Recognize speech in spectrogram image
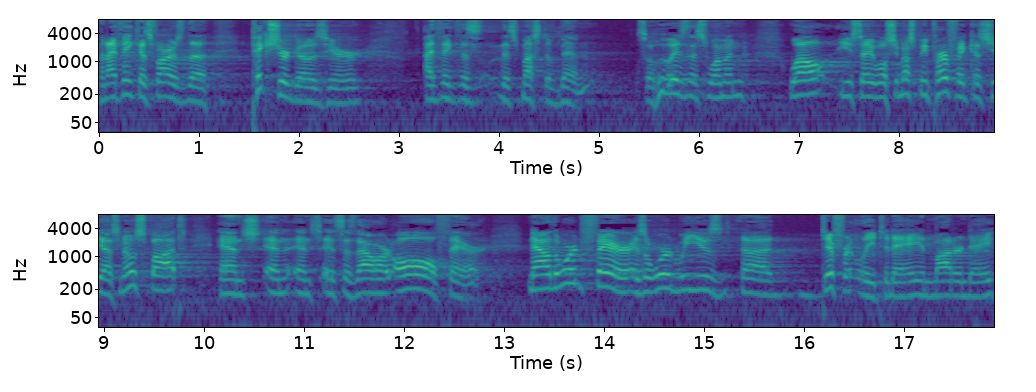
And I think as far as the picture goes here, I think this, this must have been. So, who is this woman? Well, you say, well, she must be perfect because she has no spot, and, and, and it says, Thou art all fair. Now, the word fair is a word we use uh, differently today in modern day,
